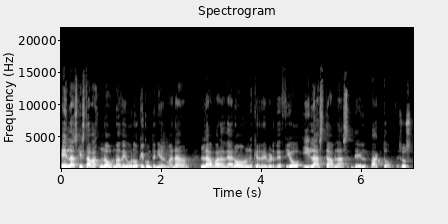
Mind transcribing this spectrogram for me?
en las que estaba una urna de oro que contenía el maná, la vara de Aarón que reverdeció y las tablas del pacto. Esos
